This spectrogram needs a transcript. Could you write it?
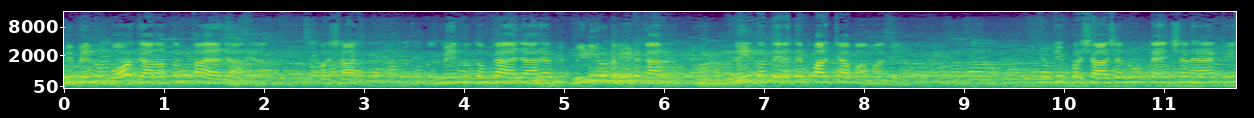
ਵੀ ਮੈਨੂੰ ਬਹੁਤ ਜ਼ਿਆਦਾ ਧਮਕਾਇਆ ਜਾ ਰਿਹਾ ਪ੍ਰਸ਼ਾਸਨ। ਮੈਨੂੰ ਧਮਕਾਇਆ ਜਾ ਰਿਹਾ ਵੀ ਵੀਡੀਓ ਡਿਲੀਟ ਕਰ ਨਹੀਂ ਤਾਂ ਤੇਰੇ ਤੇ ਪਰਚਾ ਪਾਵਾਂਗੇ। ਕਿਉਂਕਿ ਪ੍ਰਸ਼ਾਸਨ ਨੂੰ ਟੈਨਸ਼ਨ ਹੈ ਕਿ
